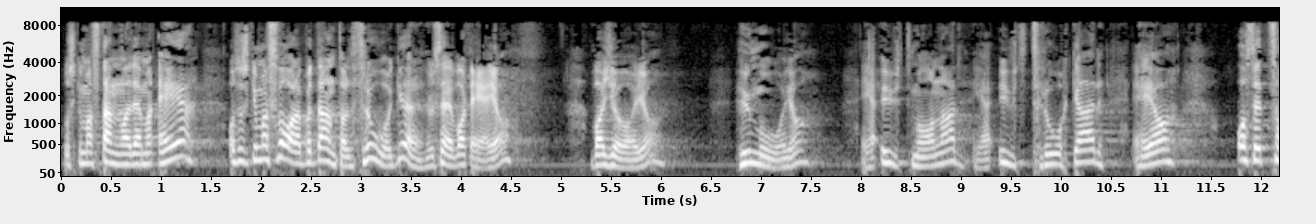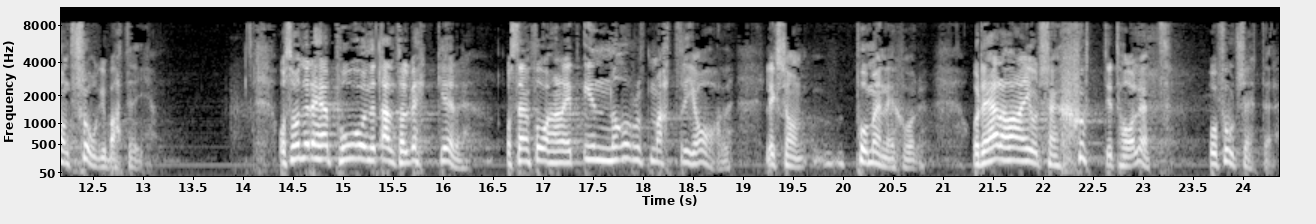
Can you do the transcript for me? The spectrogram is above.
då ska man stanna där man är och så ska man svara på ett antal frågor. Det vill säga, vart är jag? Vad gör jag? Hur mår jag? Är jag utmanad? Är jag uttråkad? Är jag och så ett sånt frågebatteri. Och så håller det här på under ett antal veckor. Och sen får han ett enormt material liksom, på människor. Och det här har han gjort sedan 70-talet och fortsätter.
